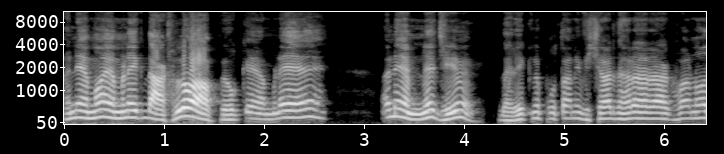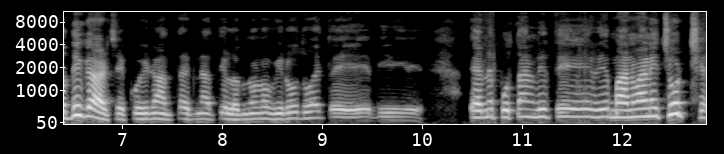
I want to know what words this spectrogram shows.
અને એમાં એમણે એક દાખલો આપ્યો કે એમણે, અને એમને જે દરેકને પોતાની વિચારધારા રાખવાનો અધિકાર છે, કોઈના આંતરજ્ઞાતીય લગ્નનો વિરોધ હોય તો એ બી એને પોતાની રીતે માનવાની છૂટ છે.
